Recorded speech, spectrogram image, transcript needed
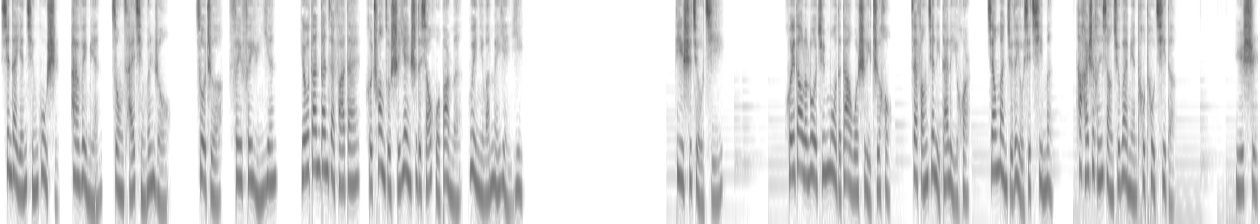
现代言情故事《爱未眠》，总裁请温柔。作者：菲菲云烟，由丹丹在发呆和创作实验室的小伙伴们为你完美演绎。第十九集，回到了骆君莫的大卧室里之后，在房间里待了一会儿，江曼觉得有些气闷，他还是很想去外面透透气的。于是，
